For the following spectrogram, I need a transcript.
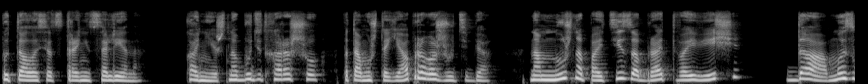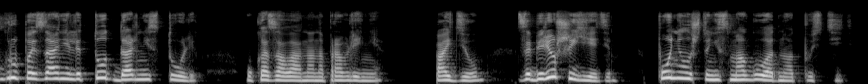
Пыталась отстраниться Лена. Конечно, будет хорошо, потому что я провожу тебя. Нам нужно пойти забрать твои вещи? Да, мы с группой заняли тот дальний столик, указала она направление. Пойдем, заберешь и едем. Понял, что не смогу одну отпустить,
